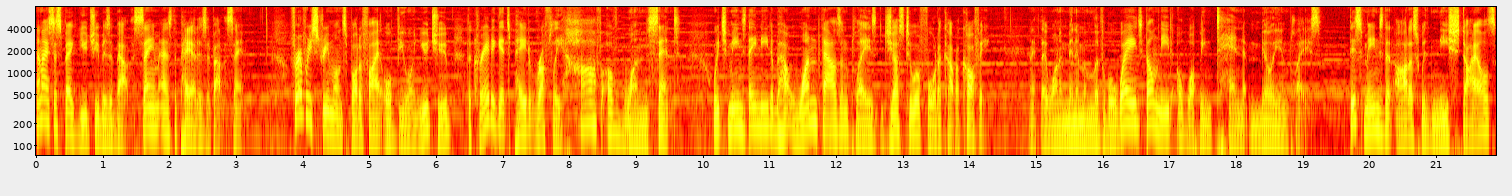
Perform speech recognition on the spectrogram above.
And I suspect YouTube is about the same as the payout is about the same. For every stream on Spotify or view on YouTube, the creator gets paid roughly half of one cent, which means they need about 1,000 plays just to afford a cup of coffee. And if they want a minimum livable wage, they'll need a whopping 10 million plays. This means that artists with niche styles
